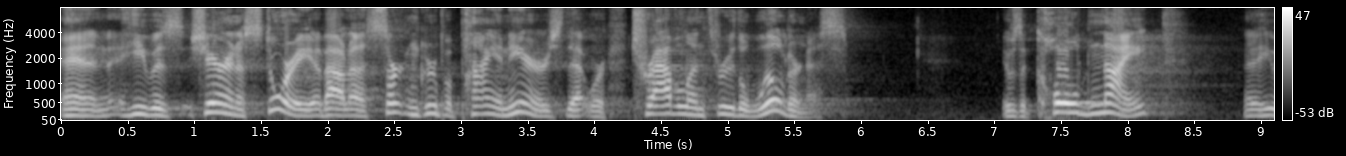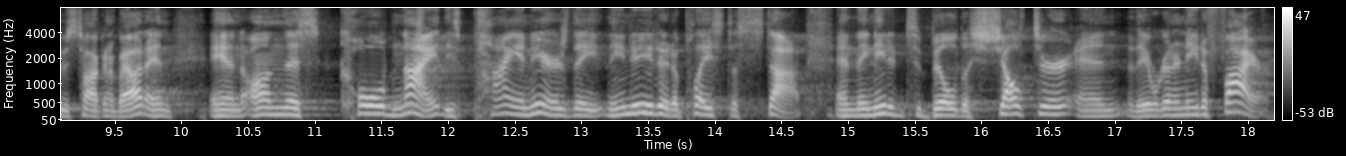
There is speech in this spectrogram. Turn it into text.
And he was sharing a story about a certain group of pioneers that were traveling through the wilderness. It was a cold night that he was talking about, and, and on this cold night, these pioneers, they, they needed a place to stop, and they needed to build a shelter, and they were going to need a fire.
